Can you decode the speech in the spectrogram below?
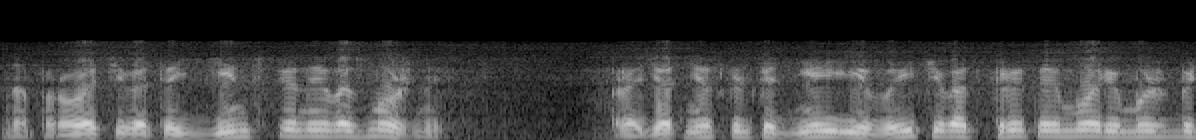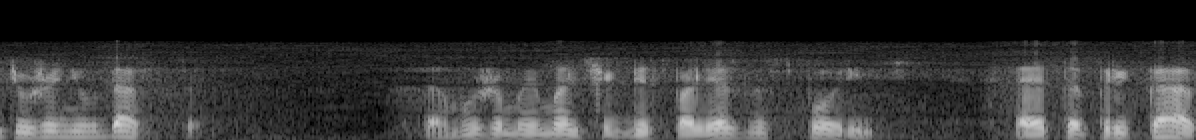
Напротив, это единственная возможность. Пройдет несколько дней, и выйти в открытое море, может быть, уже не удастся. К тому же, мой мальчик, бесполезно спорить. Это приказ.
